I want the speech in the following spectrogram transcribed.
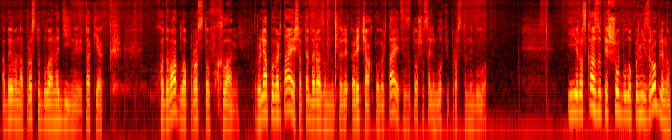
аби вона просто була надійною, так як ходова була просто в хламі. Руля повертаєш, а в тебе разом речах повертається за те, що салімблоків просто не було. І розказувати, що було по ній зроблено,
